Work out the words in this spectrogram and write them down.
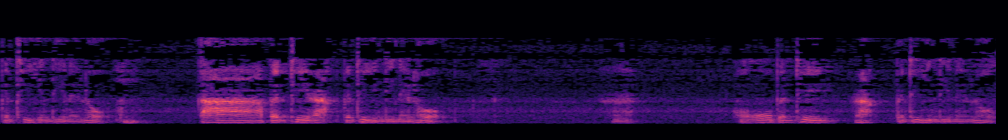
เป็นที่ยินดีในโลก ตาเป็นที่รักเป็นที่ยินดีในโลกหูเป็นที่รักเป็นที่ยินดีในโลก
